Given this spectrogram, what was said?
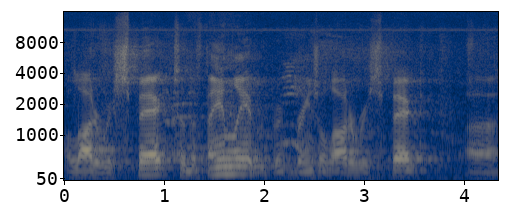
a lot of respect to the family. It brings a lot of respect uh, uh,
